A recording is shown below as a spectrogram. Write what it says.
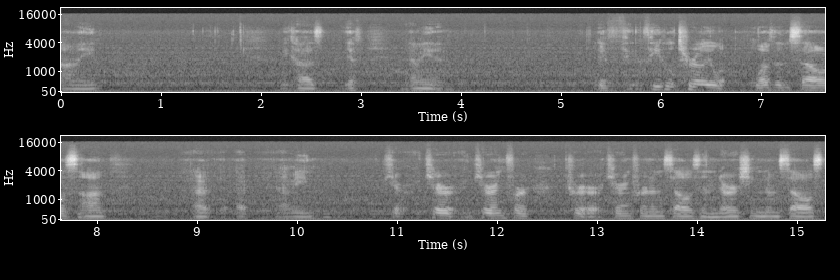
I mean because if I mean if people truly love themselves um, I, I, I mean care, care, caring for caring for themselves and nourishing themselves,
